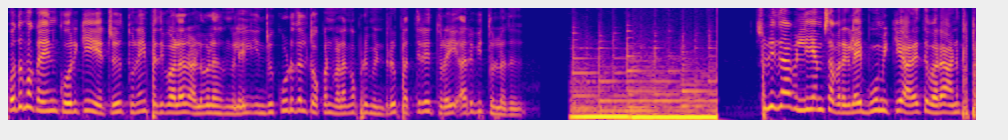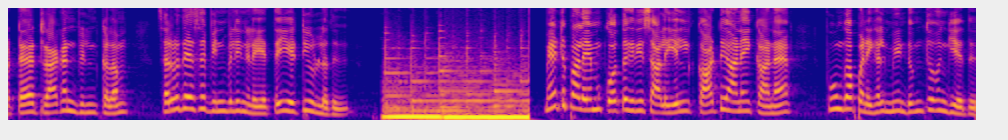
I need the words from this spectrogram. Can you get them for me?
பொதுமக்களின் கோரிக்கையை ஏற்று துணை பதிவாளர் அலுவலகங்களில் இன்று கூடுதல் டோக்கன் வழங்கப்படும் என்று பத்திரைத்துறை அறிவித்துள்ளது. சுனிதா வில்லியம்ஸ் அவர்களை பூமிக்கு அழைத்து வர அனுப்பப்பட்ட டிராகன் விண்கலம் சர்வதேச விண்வெளி நிலையத்தை எட்டியுள்ளது. மேட்டுப்பாளையம் கோத்தகிரி சாலையில் காட்டு யானைக்கான பூங்கா பணிகள் மீண்டும் துவங்கியது.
